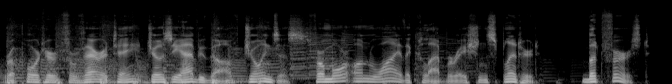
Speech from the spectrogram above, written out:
Reporter for Verite, Josie Abugov, joins us for more on why the collaboration splintered. But first,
